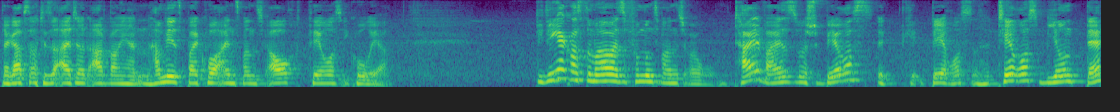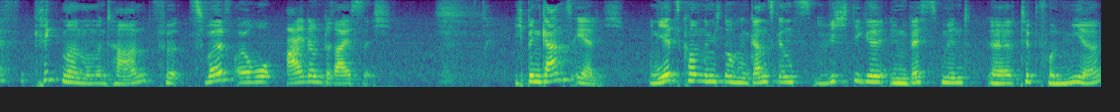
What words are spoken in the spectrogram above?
da gab es auch diese Alternate Art Varianten. Haben wir jetzt bei Core 21 auch, Theros Ikoria. Die Dinger kosten normalerweise 25 Euro. Teilweise zum Beispiel Beros, äh, Beros, äh, Teros Beyond Death kriegt man momentan für 12,31 Euro. Ich bin ganz ehrlich. Und jetzt kommt nämlich noch ein ganz, ganz wichtiger Investment-Tipp äh, von mir.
